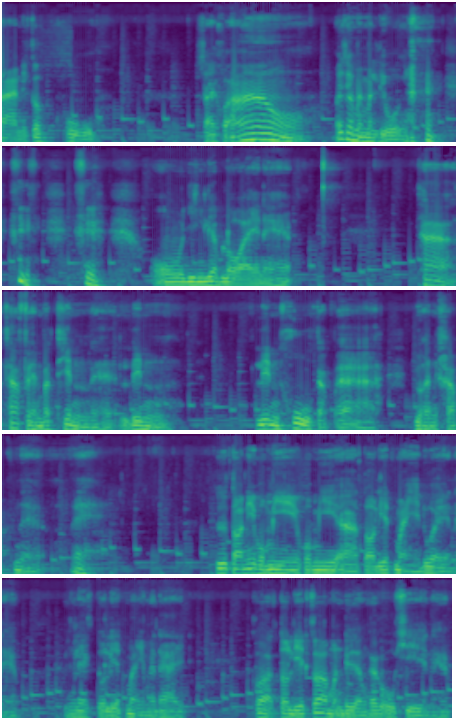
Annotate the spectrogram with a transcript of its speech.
ลานี่ก็โอ้โหสายขวาอ้าวเอ้ยทำไมมันเร็วอย่างเงี้ย อ้ยิงเรียบร้อยนะฮะ ถ้าถ้าแฟนบัตเทนนะฮะ เล่นเล่นคู่กับอ่ายูฮันคัพนะฮะคือตอนนี้ผมมีผมมีอ่าตอเลสใหม่ด้วยนะครับเพิ่งแรกตัวเลสใหม่มาได้ ก็ตอเลสก็เหมือนเดิมครับก็โอเคนะครับ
